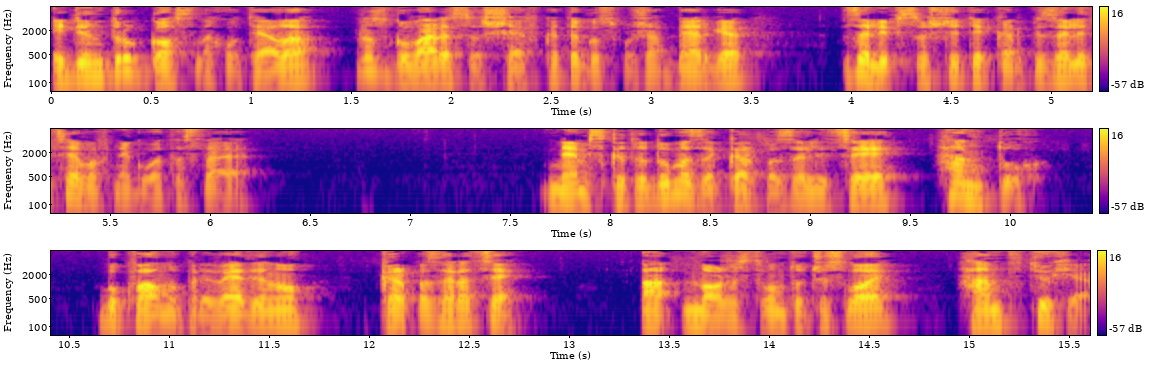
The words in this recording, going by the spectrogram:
един друг гост на хотела разговаря с шефката госпожа Бергер за липсващите кърпи за лице в неговата стая. Немската дума за кърпа за лице е хантух, буквално преведено кърпа за ръце, а множественото число е ханттюхер.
